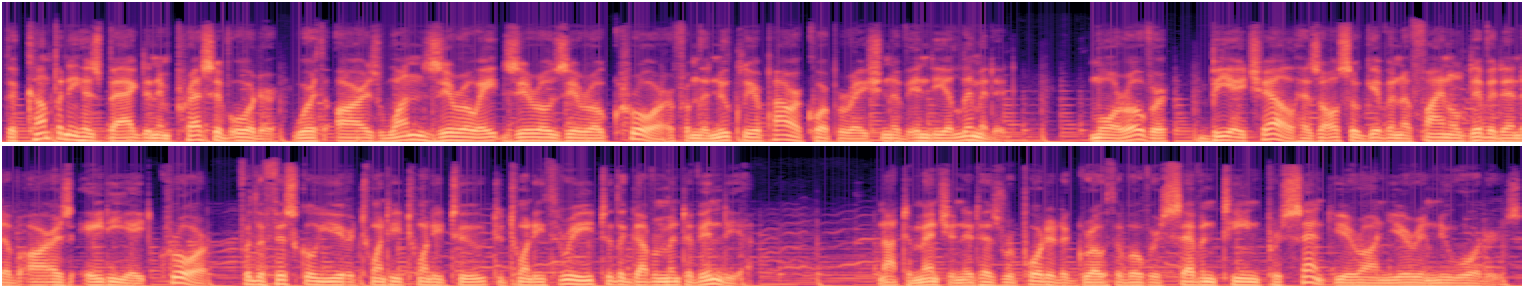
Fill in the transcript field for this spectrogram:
The company has bagged an impressive order worth Rs 10800 crore from the Nuclear Power Corporation of India Limited. Moreover, BHEL has also given a final dividend of Rs 88 crore for the fiscal year 2022 to 23 to the Government of India. Not to mention it has reported a growth of over 17% year-on-year in new orders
